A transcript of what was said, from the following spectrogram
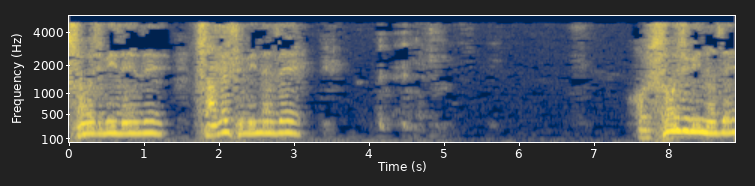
समझ भी नहीं दे, सामर्थ्य भी न दे। और समझ भी न दे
